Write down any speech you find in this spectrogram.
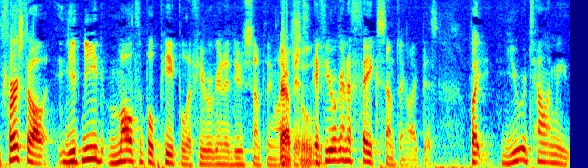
first of all, you'd need multiple people if you were going to do something like Absolutely. this. If you were going to fake something like this, but you were telling me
